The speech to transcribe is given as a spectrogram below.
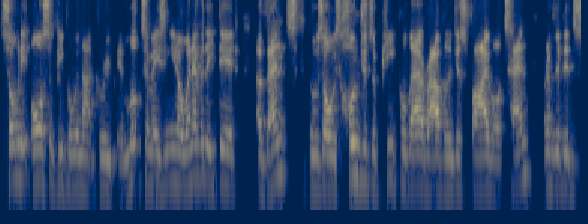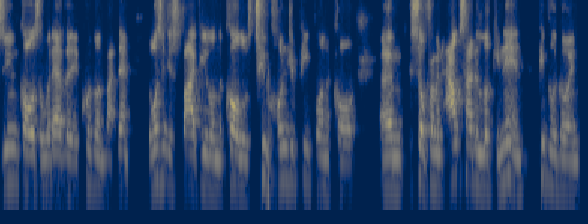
so many awesome people in that group. It looked amazing. You know, whenever they did events, there was always hundreds of people there rather than just five or ten. Whenever they did Zoom calls or whatever equivalent back then, there wasn't just five people on the call. There was 200 people on the call. Um, so from an outsider looking in, people are going,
